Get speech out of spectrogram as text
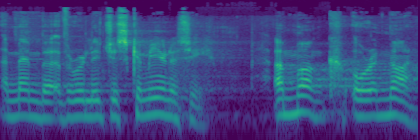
a member of a religious community, a monk or a nun,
